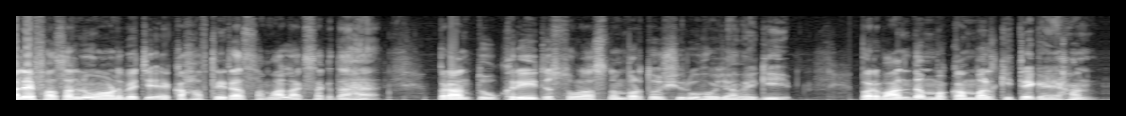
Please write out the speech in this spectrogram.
ਹਾਲੇ ਫਸਲ ਨੂੰ ਆਉਣ ਵਿੱਚ ਇੱਕ ਹਫ਼ਤੇ ਦਾ ਸਮਾਂ ਲੱਗ ਸਕਦਾ ਹੈ, ਪਰੰਤੂ ਖਰੀਦ 16 ਸਤੰਬਰ ਤੋਂ ਸ਼ੁਰੂ ਹੋ ਜਾਵੇਗੀ। ਪ੍ਰਬੰਧ ਮੁਕੰਮਲ ਕੀਤੇ ਗਏ ਹਨ।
